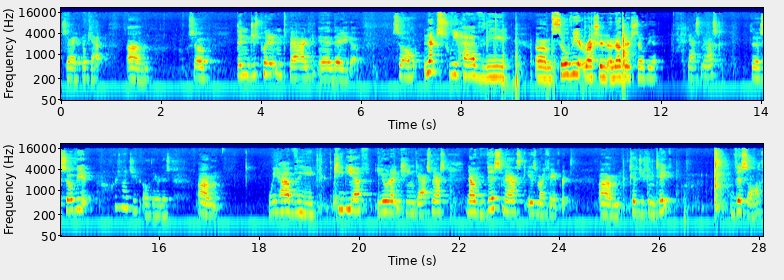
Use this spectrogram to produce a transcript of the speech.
Sorry, my cat. Um, so then you just put it in its bag, and there you go. So next we have the um, Soviet Russian, another Soviet gas mask. The Soviet, where's my Jeep? Oh, there it is. Um, we have the PBF U19 gas mask. Now this mask is my favorite because um, you can take this off.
